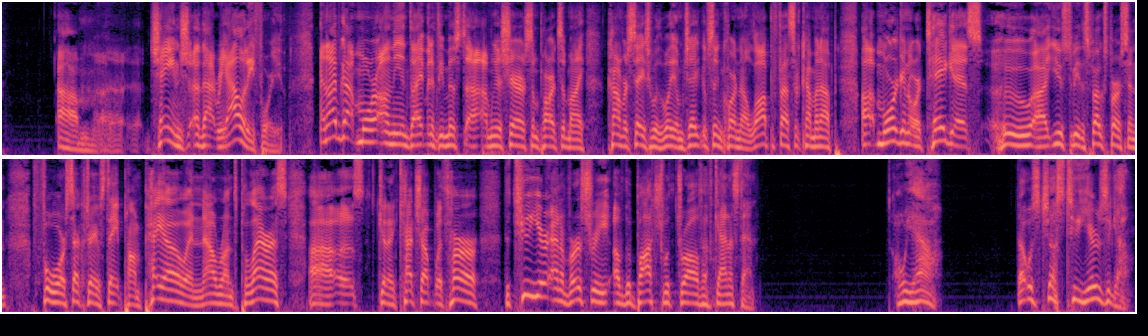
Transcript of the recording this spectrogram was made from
um, uh, change uh, that reality for you. And I've got more on the indictment. If you missed, uh, I'm going to share some parts of my conversation with William Jacobson, Cornell law professor, coming up. Uh, Morgan Ortagus, who uh, used to be the spokesperson for Secretary of State Pompeo and now runs Polaris, uh, is going to catch up with her. The two year anniversary of the botched withdrawal of Afghanistan. Oh, yeah. That was just two years ago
